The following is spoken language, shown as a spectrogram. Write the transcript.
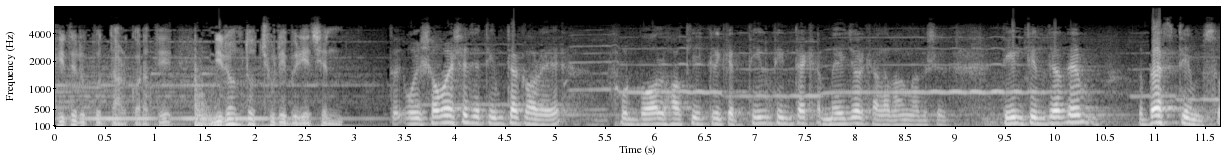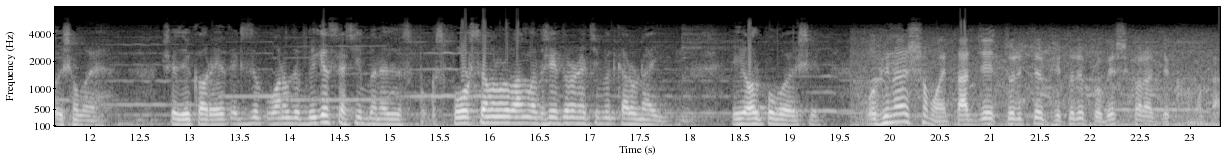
ভিতের উপর দাঁড় করাতে নিরন্তর ছুটে বেরিয়েছেন। তো ওই সময় সে যে টিমটা করে ফুটবল হকি ক্রিকেট তিন তিনটা মেজর খেলা বাংলাদেশের। তিন তিনটাতে বেস্ট টিমস ওই সময় সে যে করে। It is one of the biggest achievement sports এমন বাংলাদেশে এই ধরনের অ্যাচিভমেন্ট কারও নাই এই অল্প বয়সে। অভিনয়ের সময় তার যে চরিত্রের ভেতরে প্রবেশ করার যে ক্ষমতা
